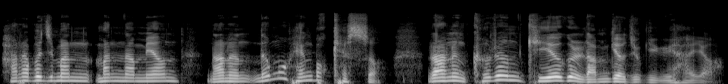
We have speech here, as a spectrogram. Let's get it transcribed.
할아버지만 만나면 나는 너무 행복했어. 라는 그런 기억을 남겨주기 위하여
